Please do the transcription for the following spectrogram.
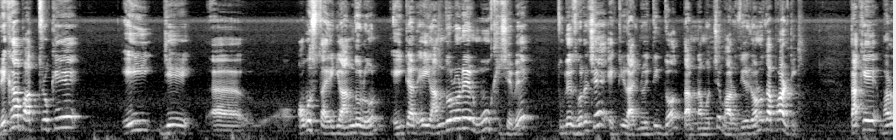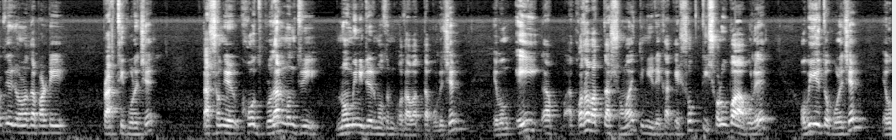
রেখা পাত্রকে এই যে অবস্থা, এই যে আন্দোলন, এইটার, এই আন্দোলনের মুখ হিসেবে তুলে ধরেছে একটি রাজনৈতিক দল, তার নাম হচ্ছে ভারতীয় জনতা পার্টি। তাকে ভারতীয় জনতা পার্টি প্রার্থী করেছে। তার সঙ্গে খোদ প্রধানমন্ত্রী ন মিনিটের মতন কথাবার্তা বলেছেন এবং এই কথাবার্তার সময় তিনি রেখাকে শক্তি স্বরূপা বলে অভিহিত করেছেন এবং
